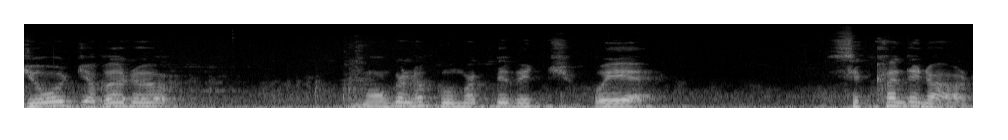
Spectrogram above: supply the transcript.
ਜੋ ਜ਼ਬਰ ਮੁਗਲ ਹਕੂਮਤ ਦੇ ਵਿੱਚ ਹੋਇਆ ਸਿੱਖਾਂ ਦੇ ਨਾਲ,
